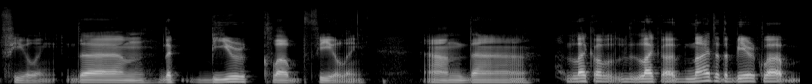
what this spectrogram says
feeling, the um, the beer club feeling, and uh, like a like a night at the beer club,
